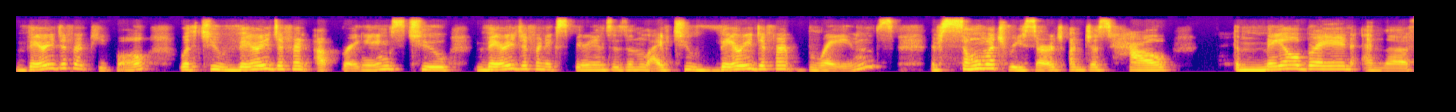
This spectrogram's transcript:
very different people with two very different upbringings, two very different experiences in life, two very different brains. There's so much research on just how the male brain and the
